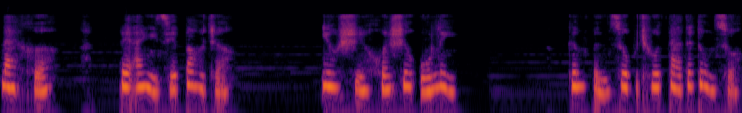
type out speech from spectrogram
奈何被安雨洁抱着，又是浑身无力。根本做不出大的动作。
